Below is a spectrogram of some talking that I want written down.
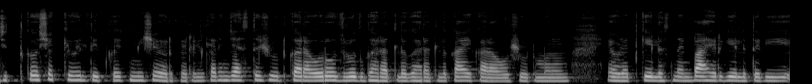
जितकं शक्य होईल तितकंच मी शेअर करेल. कारण जास्त शूट करावं रोज रोज घरातलं घरातलं काय करावं शूट म्हणून एवढ्यात केलंच नाही. बाहेर गेलं तरी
